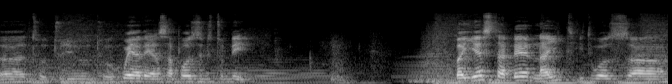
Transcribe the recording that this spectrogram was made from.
uh, to, to, to where they are supposed to be. By yesterday night, it was uh,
